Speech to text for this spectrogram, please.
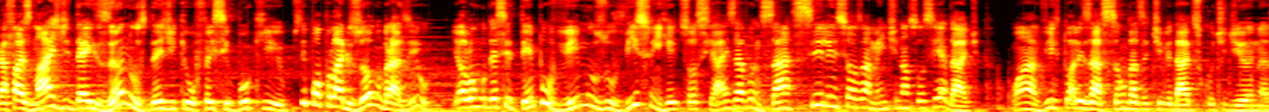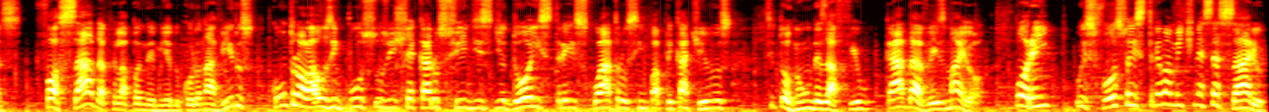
Já faz mais de 10 anos desde que o Facebook se popularizou no Brasil, e ao longo desse tempo vimos o vício em redes sociais avançar silenciosamente na sociedade. Com a virtualização das atividades cotidianas forçada pela pandemia do coronavírus, controlar os impulsos e checar os feeds de 2, 3, 4 ou 5 aplicativos se tornou um desafio cada vez maior. Porém, o esforço é extremamente necessário,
